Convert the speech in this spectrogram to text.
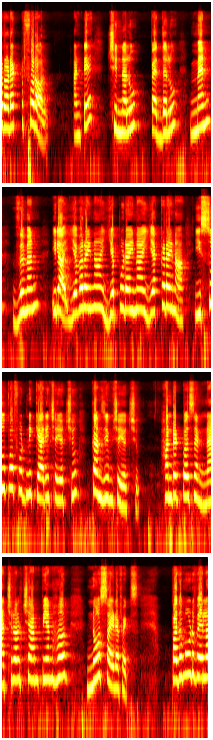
product for all అంటే చిన్నలు పెద్దలు మెన్ విమెన్ ఇలా ఎవరైనా ఎప్పుడైనా ఎక్కడైనా ఈ సూపర్ ఫుడ్ని క్యారీ చేయొచ్చు కన్జ్యూమ్ చేయొచ్చు. Hundred percent natural champion herb no side effects పదమూడు వేల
